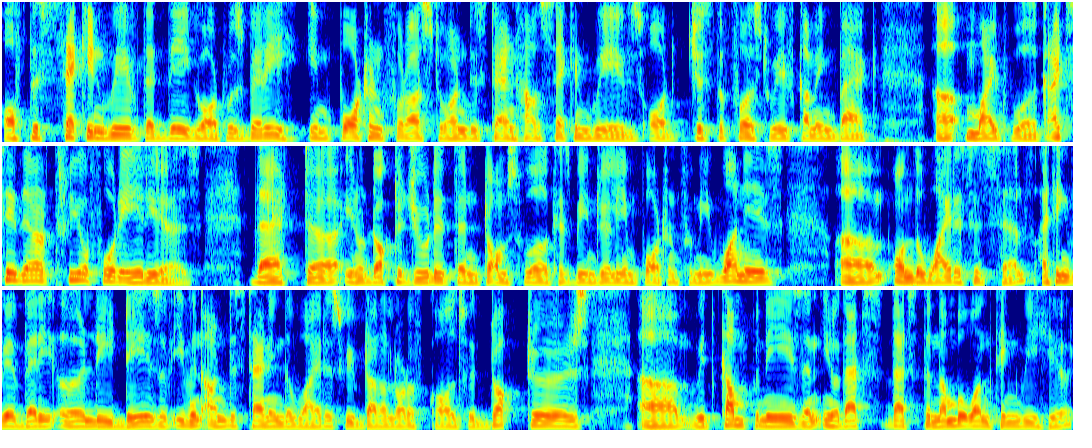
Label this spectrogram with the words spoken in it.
of the second wave that they got was very important for us to understand how second waves or just the first wave coming back uh, might work. I'd say there are three or four areas that uh, you know Dr. Judith and Tom's work has been really important for me. One is um, on the virus itself. I think we're very early days of even understanding the virus. We've done a lot of calls with doctors, um, with companies, and you know that's that's the number one thing we hear.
